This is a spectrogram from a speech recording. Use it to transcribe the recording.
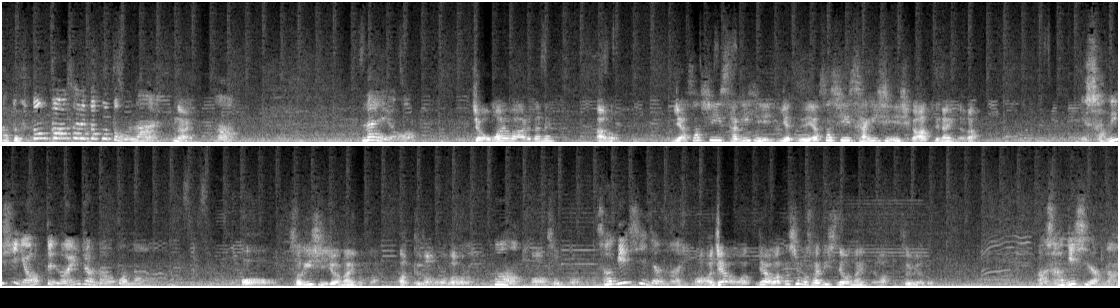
あと布団買わされたこともない。んない。なないよ。じゃあお前はあれだね。あの優しい詐欺師にや優しい詐欺師にしか会ってないんだなや詐欺師に会ってないんじゃないかな。あ詐欺師じゃないのか。会ってたのはだかうん。らああそうか。詐欺師じゃない。あじゃあわじゃあ私も詐欺師ではないんだなそういう意味あ詐欺師だな。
